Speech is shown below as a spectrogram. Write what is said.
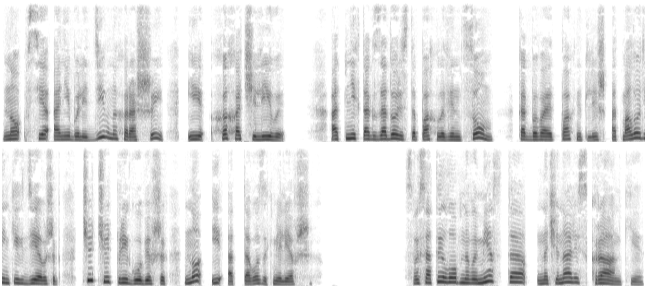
но все они были дивно хороши и хохочливы. От них так задористо пахло венцом, как бывает пахнет лишь от молоденьких девушек, чуть-чуть пригубивших, но и от того захмелевших. С высоты лобного места начинались кранки,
